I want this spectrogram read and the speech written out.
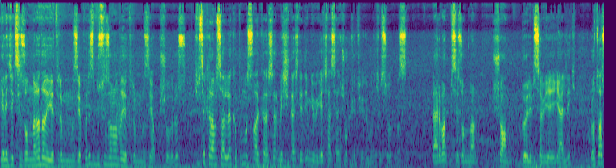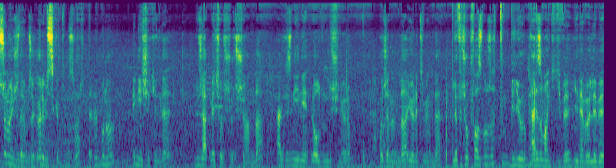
gelecek sezonlara da yatırımımızı yaparız. Bu sezona da yatırımımızı yapmış oluruz. Kimse karamsarlığa kapılmasın arkadaşlar. Beşiktaş dediğim gibi geçen sene çok kötüydü. Bunu kimse unutmasın. Berbat bir sezondan şu an böyle bir seviyeye geldik. Rotasyon oyuncularımız. Öyle bir sıkıntımız var. Ve bunu en iyi şekilde düzeltmeye çalışıyoruz şu anda. Herkesin iyi niyetli olduğunu düşünüyorum. Hocanın da yönetimin de. Lafı çok fazla uzattım biliyorum. Her zamanki gibi yine böyle bir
